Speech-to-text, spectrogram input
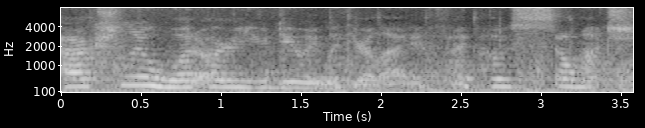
Actually, what are you doing with your life? I post so much.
